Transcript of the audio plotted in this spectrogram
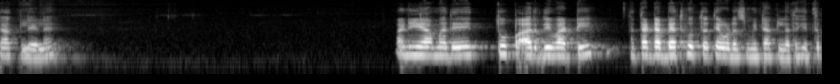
टाकलेलं आहे. आणि यामध्ये तूप अर्धी वाटी आता डब्यात होतं तेवढंच मी टाकलं. तर हे तर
